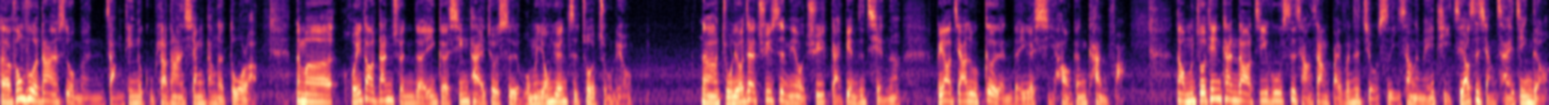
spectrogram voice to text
呃，丰富的当然是我们涨停的股票，当然相当的多了。那么回到单纯的一个心态，就是我们永远只做主流。那主流在趋势没有去改变之前呢，不要加入个人的一个喜好跟看法。那我们昨天看到，几乎市场上百分之九十以上的媒体，只要是讲财经的，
